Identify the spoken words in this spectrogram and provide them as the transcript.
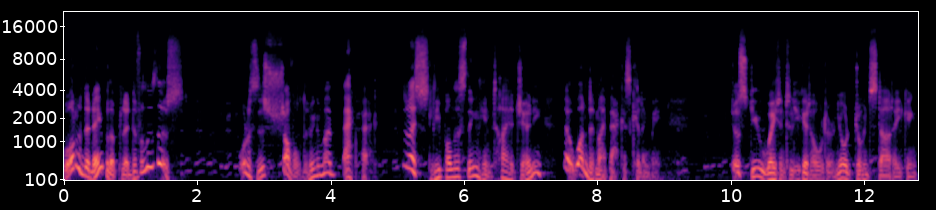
What in the name of the plentiful is this? What is this shovel doing in my backpack? Did I sleep on this thing the entire journey? No wonder my back is killing me. Just you wait until you get older and your joints start aching.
